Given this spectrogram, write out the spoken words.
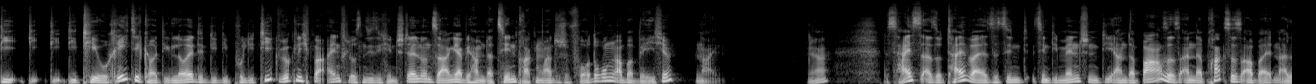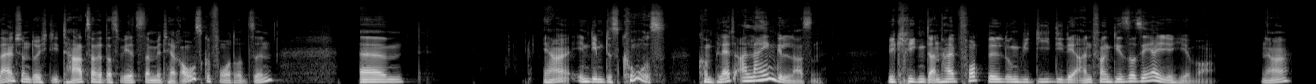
die, die, die, die Theoretiker, die Leute, die die Politik wirklich beeinflussen, die sich hinstellen und sagen, ja, wir haben da zehn pragmatische Forderungen, aber welche? Nein. Ja? Das heißt also, teilweise sind, sind die Menschen, die an der Basis, an der Praxis arbeiten, allein schon durch die Tatsache, dass wir jetzt damit herausgefordert sind, ähm, ja, in dem Diskurs komplett allein gelassen. Wir kriegen dann halt Fortbildung wie die, die der Anfang dieser Serie hier war. Ja,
